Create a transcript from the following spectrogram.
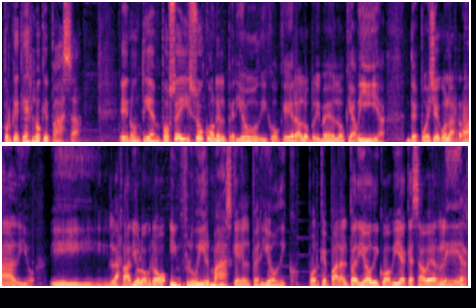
Porque ¿qué es lo que pasa? En un tiempo se hizo con el periódico, que era lo primero, lo que había. Después llegó la radio y la radio logró influir más que el periódico, porque para el periódico había que saber leer.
